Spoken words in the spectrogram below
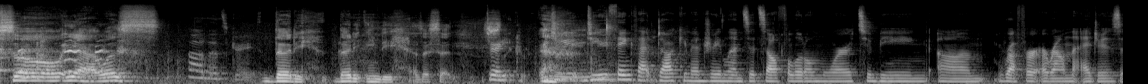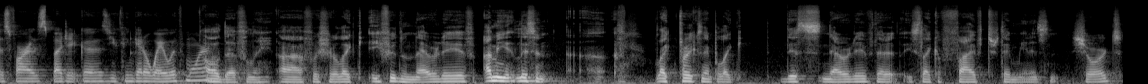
So yeah it was. Dirty dirty indie as i said Dirty. like- do, you, do you think that documentary lends itself a little more to being um, rougher around the edges as far as budget goes? You can get away with more. Oh, definitely, uh, for sure. Like if you do narrative, I mean, listen, uh, like for example, like this narrative that is like a five to ten minutes short.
